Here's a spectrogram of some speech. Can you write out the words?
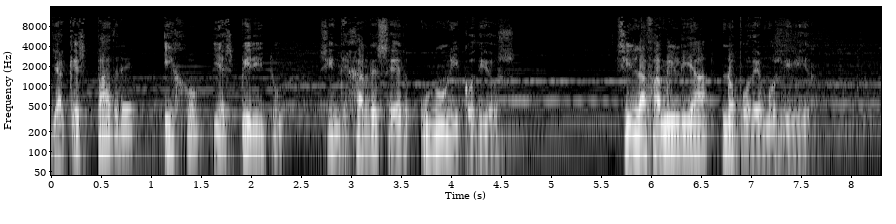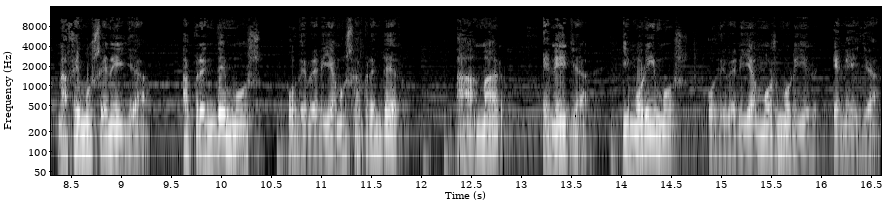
ya que es Padre, Hijo y Espíritu, sin dejar de ser un único Dios. Sin la familia no podemos vivir. Nacemos en ella, aprendemos, o deberíamos aprender, a amar en ella y morimos, o deberíamos morir en ella.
